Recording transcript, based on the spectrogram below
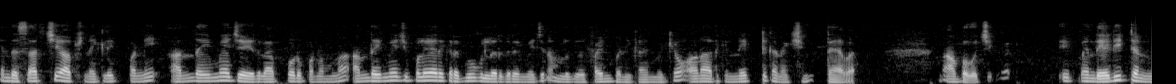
இந்த சர்ச் ஆப்ஷனை கிளிக் பண்ணி அந்த இமேஜை இதில் அப்லோடு பண்ணோம்னா அந்த இமேஜ் போலயே இருக்கிற கூகுளில் இருக்கிற இமேஜ் நம்மளுக்கு ஃபைன் பண்ணி காமிக்கும். ஆனால் அதுக்கு நெட் கனெக்ஷன் தேவை. ஞாபகம் வச்சுக்க இப்போ இந்த எடிட் அண்ட்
